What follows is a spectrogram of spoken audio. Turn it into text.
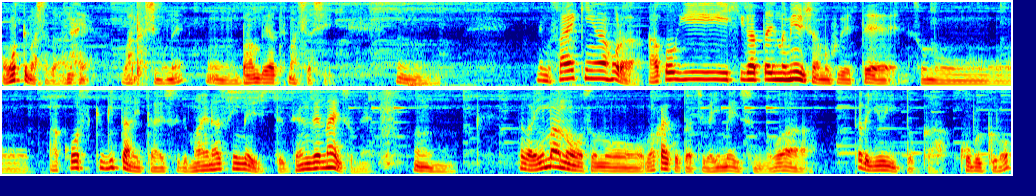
思ってましたからね。私もね、うん、バンドやってましたし、うん、でも最近はほらアコギ弾き語りのミュージシャンも増えてそのアコースティックギターに対するマイナスイメージって全然ないですよね。うん、だから今のその若い子たちがイメージするのは例えばユイとか小袋、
